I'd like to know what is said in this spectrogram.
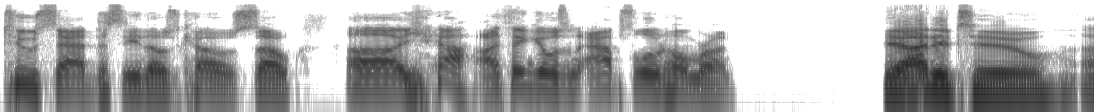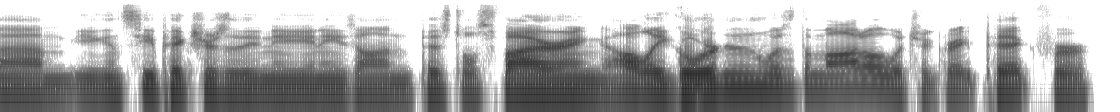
too sad to see those go. So, uh, yeah, I think it was an absolute home run. Yeah, I do too. Um, you can see pictures of the new unis on pistols firing. Ollie Gordon was the model, which a great pick for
